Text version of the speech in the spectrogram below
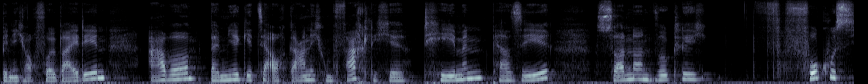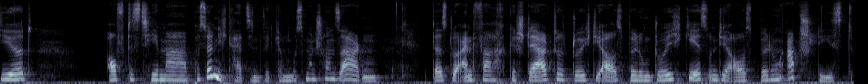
bin ich auch voll bei denen. Aber bei mir geht es ja auch gar nicht um fachliche Themen per se, sondern wirklich fokussiert auf das Thema Persönlichkeitsentwicklung, muss man schon sagen. Dass du einfach gestärkter durch die Ausbildung durchgehst und die Ausbildung abschließt.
